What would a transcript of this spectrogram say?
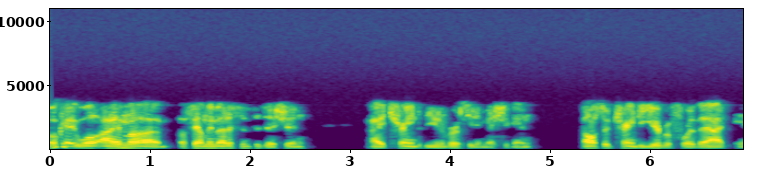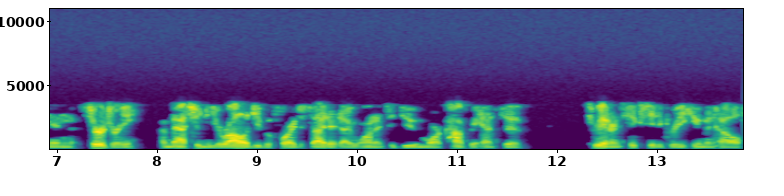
Okay, well, I'm a, a family medicine physician. I trained at the University of Michigan. I also trained a year before that in surgery I mastered in urology before I decided I wanted to do more comprehensive 360 degree human health.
